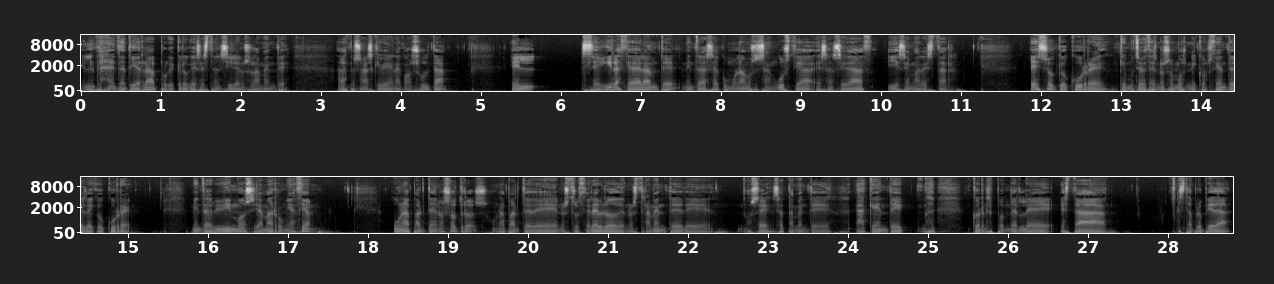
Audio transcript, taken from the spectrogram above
en el planeta Tierra, porque creo que es extensible no solamente a las personas que vienen a consulta, el seguir hacia adelante mientras acumulamos esa angustia, esa ansiedad y ese malestar. Eso que ocurre, que muchas veces no somos ni conscientes de que ocurre, mientras vivimos, se llama rumiación. Una parte de nosotros, una parte de nuestro cerebro, de nuestra mente, de no sé exactamente a qué ente corresponderle esta, esta propiedad,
